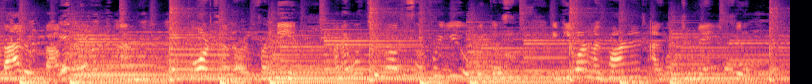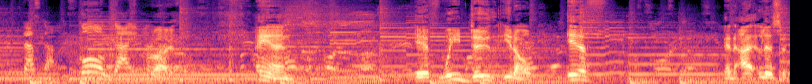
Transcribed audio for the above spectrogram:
valuable and important are for me, and I want to know the same for you because if you are my partner, I want to make you feel that's the gold guy. Right. And if we do, you know, if, and I, listen,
